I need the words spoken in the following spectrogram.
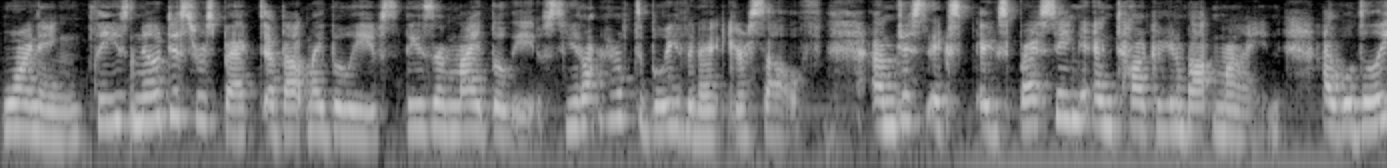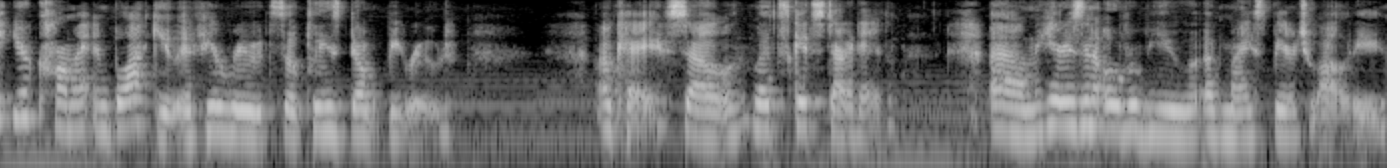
Warning, please no disrespect about my beliefs. These are my beliefs. You don't have to believe in it yourself. I'm just ex- expressing and talking about mine. I will delete your comment and block you if you're rude, so please don't be rude. Okay, so let's get started. Um, here's an overview of my spirituality.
